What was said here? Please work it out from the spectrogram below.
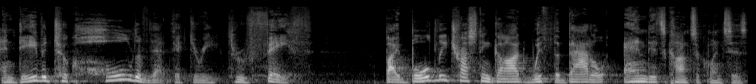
and David took hold of that victory through faith by boldly trusting God with the battle and its consequences.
